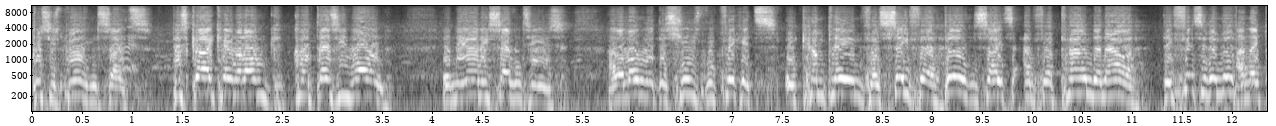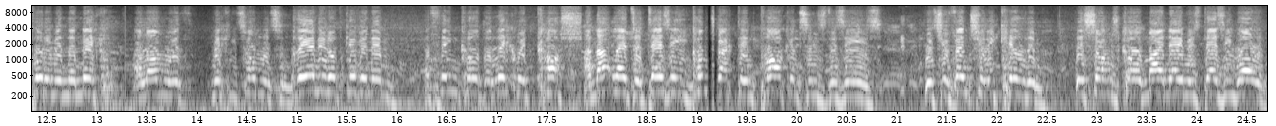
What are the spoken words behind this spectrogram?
British building site. This guy came along called Desi Warren in the early 70s and along with the Shrewsbury Pickets, they campaigned for safer building sites and for a pound an hour. They fitted him up and they put him in the nick along with Ricky Tomlinson. They ended up giving him a thing called the liquid cosh and that led to Desi contracting Parkinson's disease which eventually killed him. This song's called My Name is Desi Warren.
